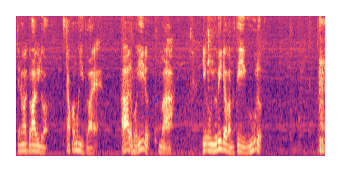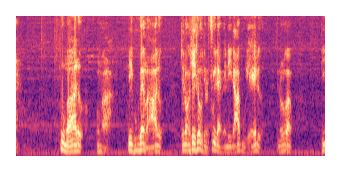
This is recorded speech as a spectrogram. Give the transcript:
ကျွန်တော်သွားပြီးတော့တောက်ခွင့်မှုကြီးသွားတယ်ဟာလို့ဘိုးကြီးလို့ဒီမှာဒီအုံမျိုးကြီးတော့ကမတည်ဘူးလို့ဟိုမှာလို့ဟိုမှာဒီကူထဲမှာလို့ကျွန်တော်အချိန်ထုတ်ကျွန်တော်ချွေလိုက်မယ်နေတာပူတယ်လို့ကျွန်တော်တို့ကဒီ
